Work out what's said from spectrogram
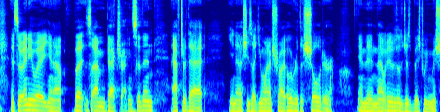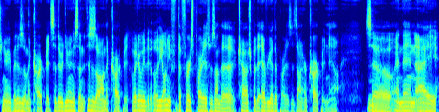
and so anyway, you know, but so I'm backtracking. So then after that, you know, she's like, you want to try over the shoulder. And then that it was just basically missionary, but this was on the carpet. So they were doing this on this is all on the carpet. Literally, the, the only the first part of this was on the couch, but the, every other part of this is on her carpet now. So hmm. and then I,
